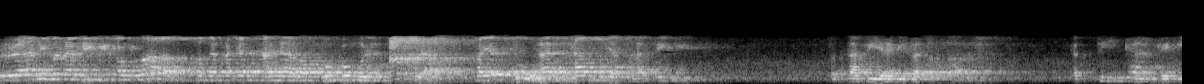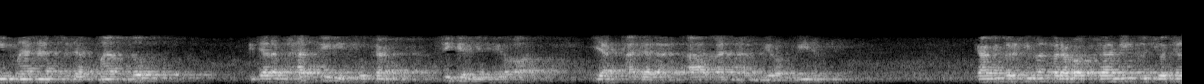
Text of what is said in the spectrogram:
berani menandingi Allah. Mengatakan ada rabbukumul a'la. Saya Tuhan kamu yang tinggi. Tetapi ya ibadah Allah ketika keimanan sudah masuk di dalam hati bukan sihirnya Fir'aun yang adalah amanah bi rabbina. Kami beriman pada waktu kami tujuannya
